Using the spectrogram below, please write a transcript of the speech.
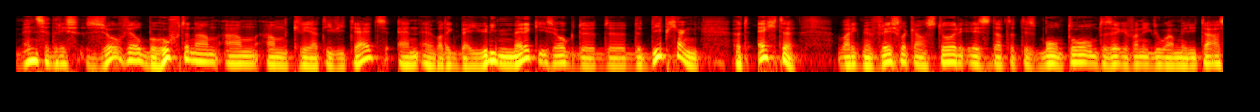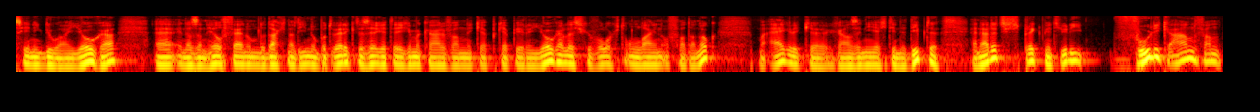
Mensen, er is zoveel behoefte aan, aan, aan creativiteit. En, en wat ik bij jullie merk, is ook de, de, de diepgang. Het echte. Waar ik me vreselijk aan stoor, is dat het is bon ton om te zeggen van ik doe aan meditatie en ik doe aan yoga. Eh, en dat is dan heel fijn om de dag nadien op het werk te zeggen tegen elkaar van ik heb, ik heb hier een yogales gevolgd online of wat dan ook. Maar eigenlijk eh, gaan ze niet echt in de diepte. En uit het gesprek met jullie voel ik aan van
